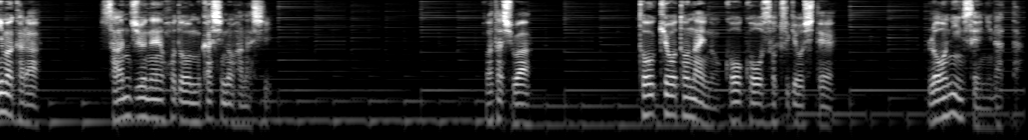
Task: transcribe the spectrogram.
今から30年ほど昔の話。私は東京都内の高校を卒業して浪人生になった。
